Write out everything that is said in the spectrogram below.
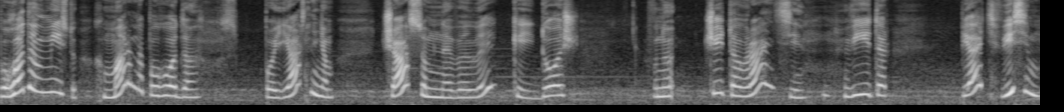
Погода в місту. Хмарна погода з поясненням. Часом невеликий дощ. Вночі та вранці вітер 5-8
